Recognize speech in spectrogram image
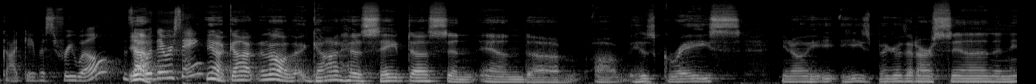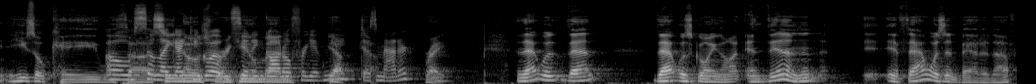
God gave us free will. Is Yeah. that what they were saying? Yeah, God, no, God has saved us, and and um, um, His grace. You know, he, He's bigger than our sin, and He's okay with Oh, us. so like he I can go out and sin and God will forgive me? Yeah, Doesn't matter. right. And that was that. That was going on, and then if that wasn't bad enough,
